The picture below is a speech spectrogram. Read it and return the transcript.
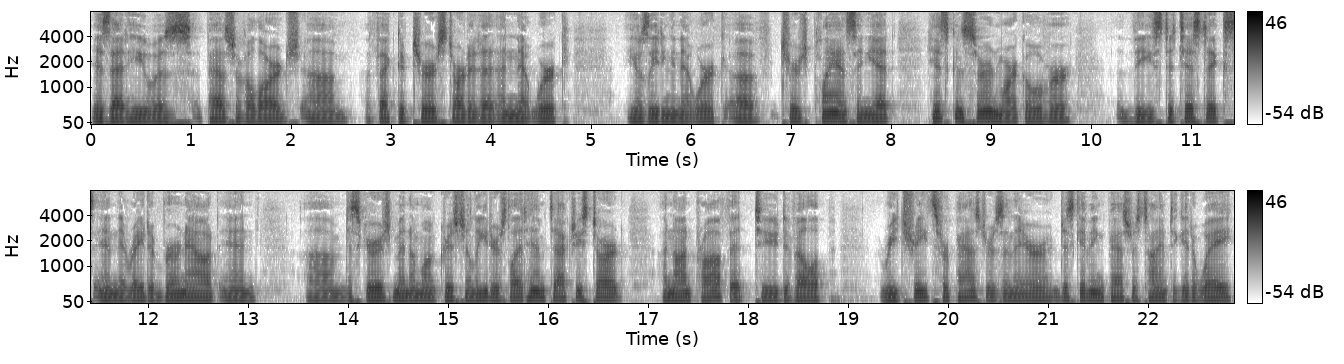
is that he was a pastor of a large, um, effective church, started a, a network. He was leading a network of church plants. And yet his concern, Mark, over the statistics and the rate of burnout and um, discouragement among Christian leaders led him to actually start a nonprofit to develop retreats for pastors. And they're just giving pastors time to get away,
